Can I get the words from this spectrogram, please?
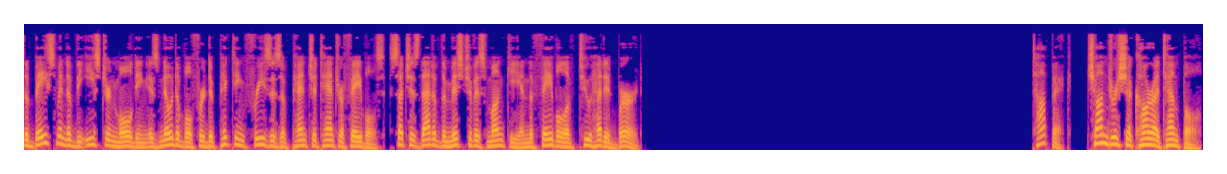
The basement of the eastern molding is notable for depicting friezes of Panchatantra fables, such as that of the mischievous monkey and the fable of two-headed bird. Chandrashekhara temple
